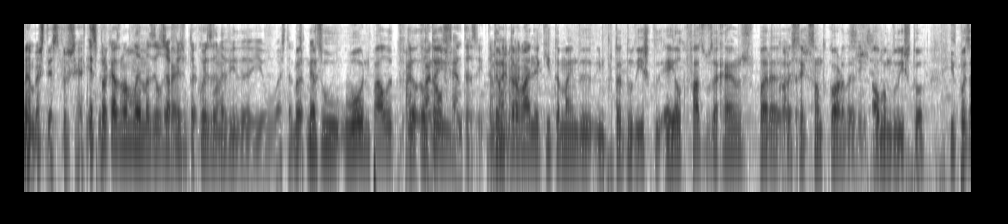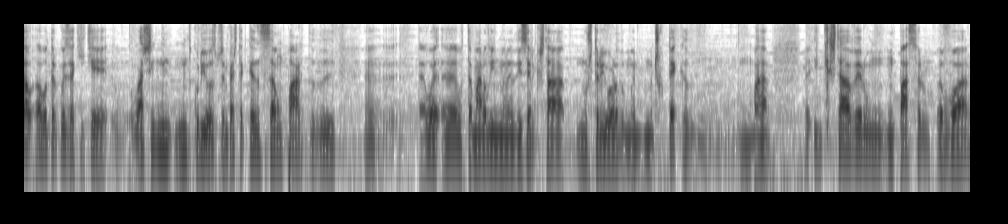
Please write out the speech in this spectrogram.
Lembras desse projeto? Esse por acaso não me lembro, mas ele já Bem, fez muita coisa na espetacular. vida e eu bastante mas, mas o, o Owen Pallet Fin- ele, Final tem, Fantasy tem também. um não é? trabalho aqui também de, importante no disco. É ele que faz os arranjos para Cordas. a secção de cordas Sim, sim. ao longo do disco todo. E depois há, há outra coisa aqui que é, eu acho muito, muito curioso. Por exemplo, esta canção parte de eh, a, We- a Tamara Lindman a dizer que está no exterior de uma, uma discoteca, de um, um bar, eh, e que está a ver um, um pássaro a voar.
